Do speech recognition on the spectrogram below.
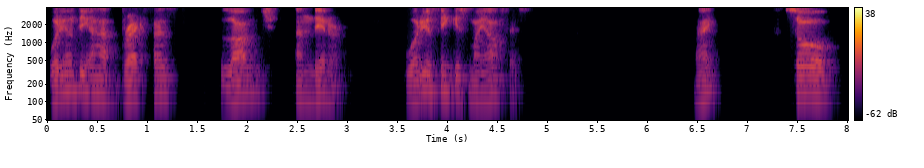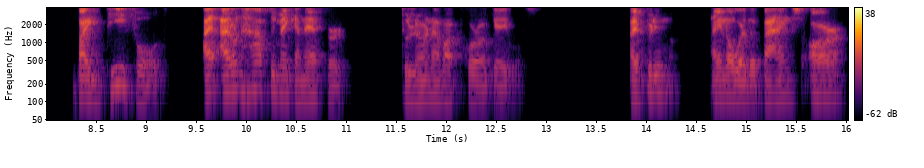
Where do you think I have breakfast, lunch, and dinner? What do you think is my office? right? So by default, I, I don't have to make an effort to learn about Coral Gables. I pretty I know where the banks are,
